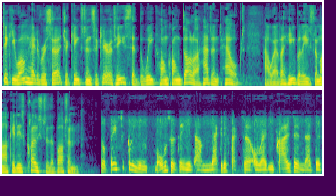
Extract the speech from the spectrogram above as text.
Dickie Wong, head of research at Kingston Securities, said the weak Hong Kong dollar hadn't helped. However, he believes the market is close to the bottom. So basically, most of the um, negative factor already priced in at this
